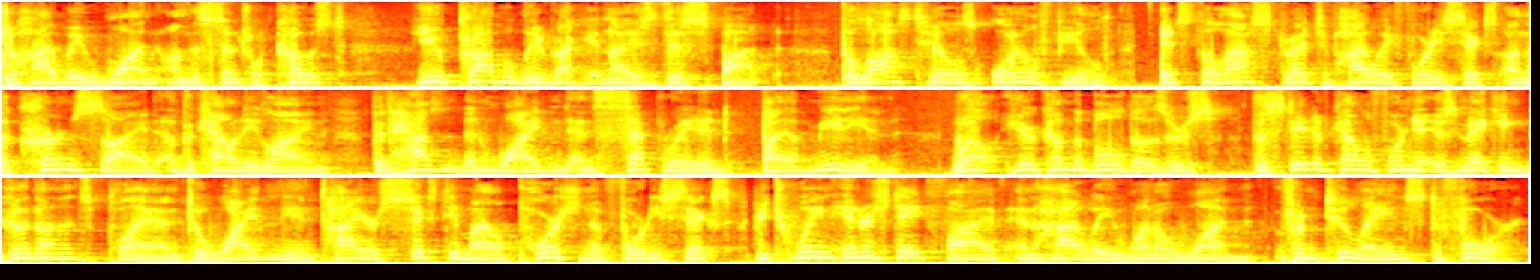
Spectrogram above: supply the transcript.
to Highway 1 on the Central Coast, you probably recognize this spot, the Lost Hills oil field. It's the last stretch of Highway 46 on the Kern side of the county line that hasn't been widened and separated by a median. Well, here come the bulldozers. The state of California is making good on its plan to widen the entire 60 mile portion of 46 between Interstate 5 and Highway 101 from two lanes to four.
